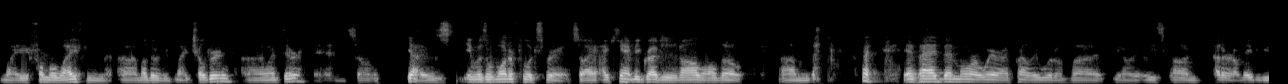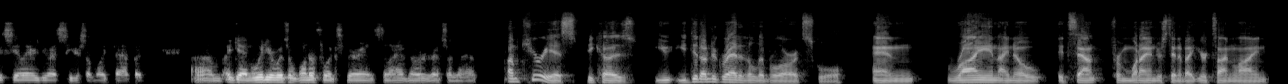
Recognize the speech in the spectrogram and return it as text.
my former wife and uh, mother of my children. I went there, and so yeah, it was it was a wonderful experience. So I, I can't begrudge it at all. Although um, if I had been more aware, I probably would have uh, you know at least gone. I don't know, maybe UCLA or USC or something like that. But um, again, Whittier was a wonderful experience, and I have no regrets on that. I'm curious because you you did undergrad at a liberal arts school, and Ryan, I know it sound from what I understand about your timeline.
